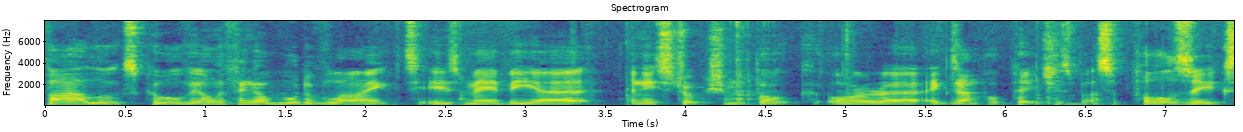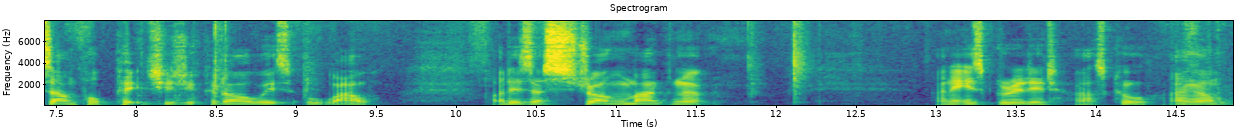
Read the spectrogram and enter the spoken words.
That looks cool. The only thing I would have liked is maybe uh, an instruction book or uh, example pictures, but I suppose the example pictures you could always... Oh, wow. That is a strong magnet and it is gridded that's cool hang on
